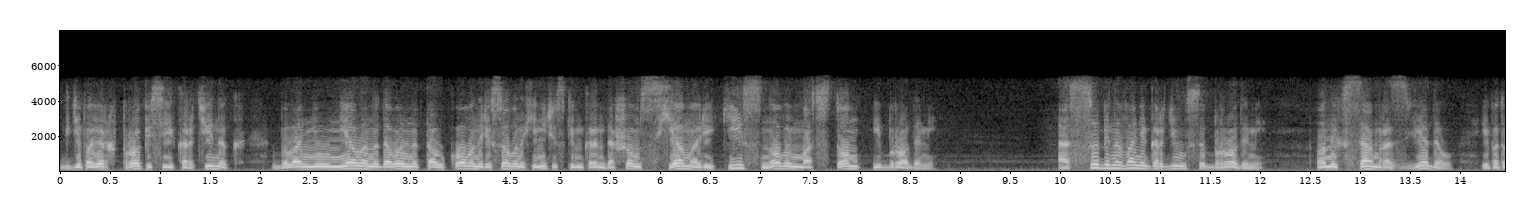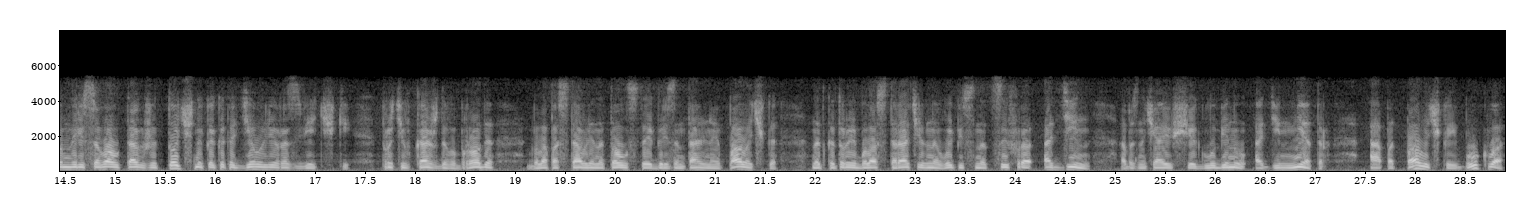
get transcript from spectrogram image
где поверх прописей и картинок была неумело, но довольно толково нарисована химическим карандашом схема реки с новым мостом и бродами. Особенно Ваня гордился бродами. Он их сам разведал и потом нарисовал так же точно, как это делали разведчики. Против каждого брода была поставлена толстая горизонтальная палочка, над которой была старательно выписана цифра 1, обозначающая глубину 1 метр, а под палочкой буква,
